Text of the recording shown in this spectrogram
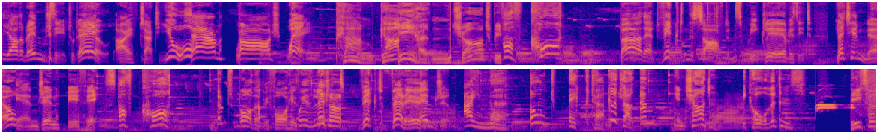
The other end busy today. I've sat you, Sam, large way. Clam guy. He hadn't charged before. Of course. But that victim this afternoon's weekly visit. Let him know the engine be fixed. Of course. Don't bother before his with little Victor very engine. I know. Don't, Victor. Good luck, I'm in charge. We call the dance. Peter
